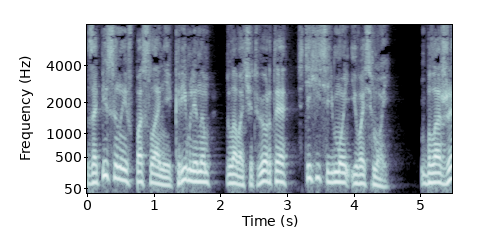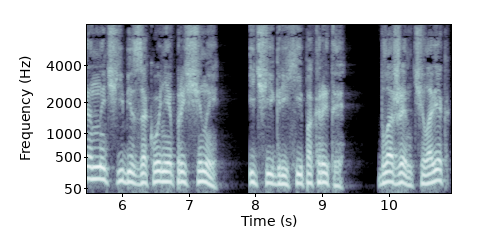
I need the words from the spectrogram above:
записанные в послании к римлянам, глава 4, стихи 7 и 8. «Блаженны, чьи беззакония прощены, и чьи грехи покрыты. Блажен человек,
